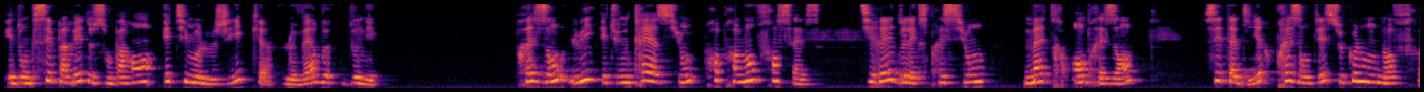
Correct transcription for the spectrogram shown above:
Et donc séparé de son parent étymologique, le verbe donner. Présent, lui, est une création proprement française, tirée de l'expression mettre en présent c'est-à-dire présenter ce que l'on offre,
